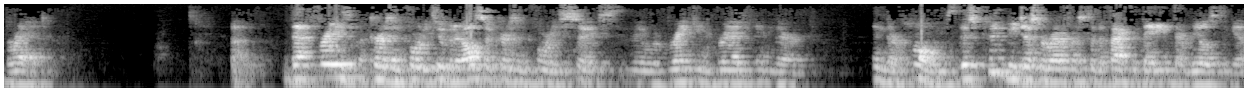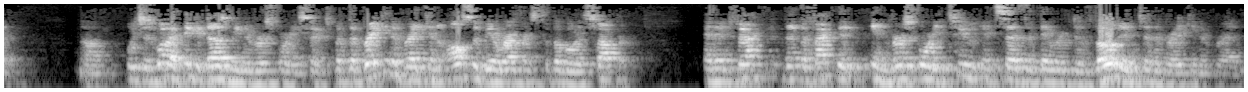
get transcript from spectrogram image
bread. Uh, that phrase occurs in 42, but it also occurs in 46. They were breaking bread in their in their homes, this could be just a reference to the fact that they ate their meals together, um, which is what I think it does mean in verse 46. But the breaking of bread can also be a reference to the Lord's Supper. And in fact, the, the fact that in verse 42 it says that they were devoted to the breaking of bread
